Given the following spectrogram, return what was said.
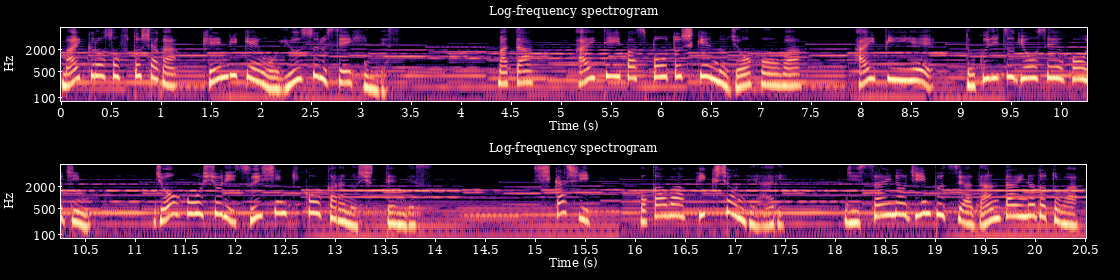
マイクロソフト社が権利権を有する製品です。また IT パスポート試験の情報は IPA 独立行政法人情報処理推進機構からの出展です。しかし他はフィクションであり実際の人物や団体などとは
